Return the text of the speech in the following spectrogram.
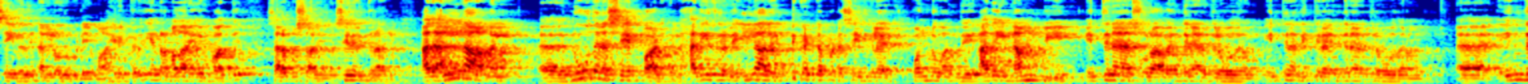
செய்வது நல்ல ஒரு விடயமாக இருக்கிறது என்ற மதான் எதிர்பார்த்து சலபு செய்திருக்கிறார்கள். அது அல்லாமல் நூதன செயற்பாடுகள் ஹதீஸ்கள் இல்லாத இட்டுக்கட்டப்பட்ட செய்திகளை கொண்டு வந்து அதை நம்பி இத்தனை சுறாவை எந்த நேரத்தில் ஓதணும் இத்தனை திக்கிற எந்த நேரத்தில் ஓதணும் இந்த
